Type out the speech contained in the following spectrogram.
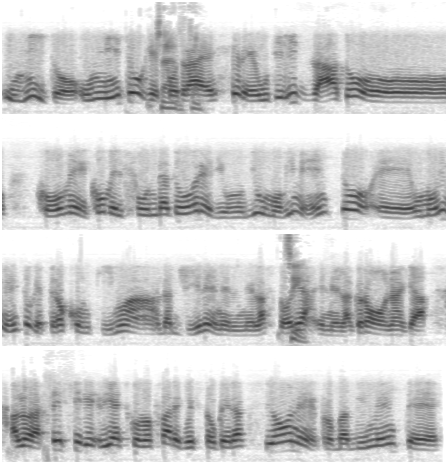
un mito, un mito che certo. potrà essere utilizzato come, come il fondatore di un, di un movimento, eh, un movimento che però continua ad agire nel, nella storia sì. e nella cronaca. Allora, se si riescono a fare questa operazione, probabilmente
